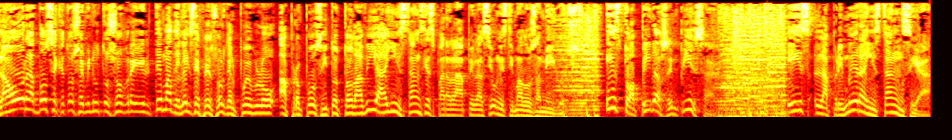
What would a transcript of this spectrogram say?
La hora 12, 14 minutos sobre el tema del ex defensor del pueblo. A propósito, todavía hay instancias para la apelación, estimados amigos. Esto apenas empieza. Es la primera instancia.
